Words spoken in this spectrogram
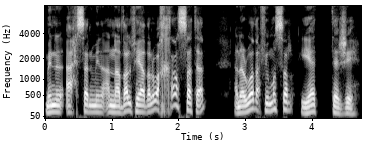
من الأحسن من أن نظل في هذا الوضع خاصة أن الوضع في مصر يتجه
